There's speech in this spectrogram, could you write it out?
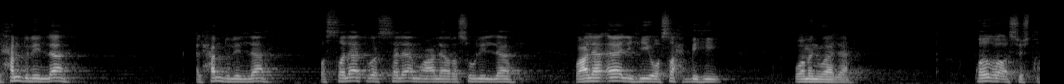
الحمد لله الحمد لله والصلاة والسلام على رسول الله وعلى آله وصحبه ومن والاه Brødre og søstre,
